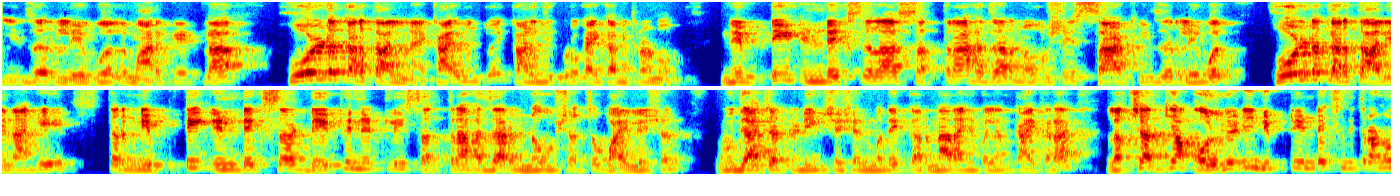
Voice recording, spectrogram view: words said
ही जर लेवल मार्केटला होल्ड करता आली नाही काय म्हणतोय? काळजीपूर्वक ऐका मित्रांनो. निफ्टी इंडेक्सला सतरा हजार नऊशे साठ ही जर लेवल होल्ड करता आली नाही तर निफ्टी इंडेक्स डेफिनेटली सतरा हजार नऊशेचं व्हायलेशन उद्याच्या ट्रेडिंग सेशनमध्ये करणार आहे. पहिल्यांदा काय करा? लक्षात घ्या ऑलरेडी निफ्टी इंडेक्स मित्रांनो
